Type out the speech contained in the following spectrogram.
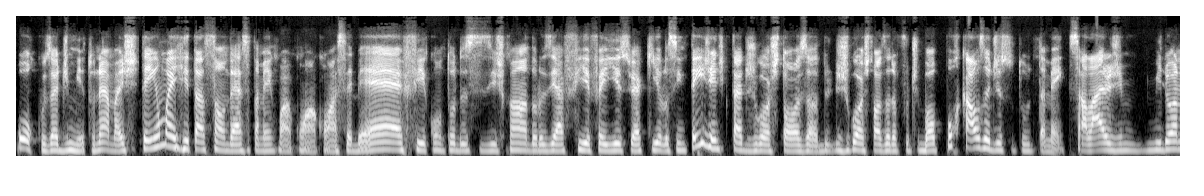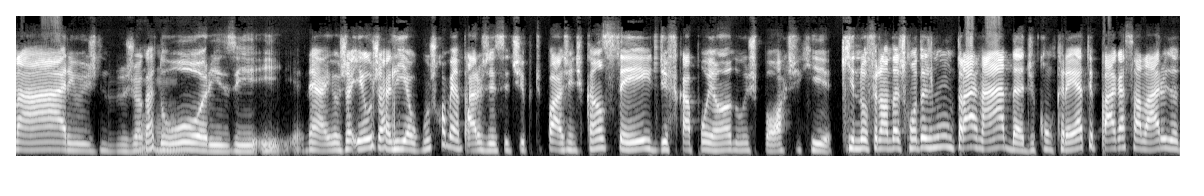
poucos, admito, né? Mas tem uma irritação dessa também com a, com a, com a CBF, com todos esses escândalos, e a FIFA, e isso e aquilo. Assim, tem gente que tá desgostosa, desgostosa do futebol por causa disso tudo também. Salários de milionários dos jogadores, e, e, né? Eu já, eu já li alguns comentários desse tipo, tipo, ah, gente, cansei de ficar apoiando um esporte que, que no final das contas não traz nada de concreto e paga salários,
